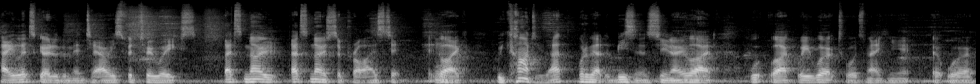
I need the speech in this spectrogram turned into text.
"Hey, let's go to the Mentawais for two weeks." That's no that's no surprise to mm. like we can't do that. What about the business? You know, like w- like we work towards making it at work.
